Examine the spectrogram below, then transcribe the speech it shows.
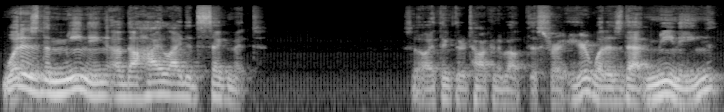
What is the meaning of the highlighted segment? So I think they're talking about this right here. What is that meaning?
